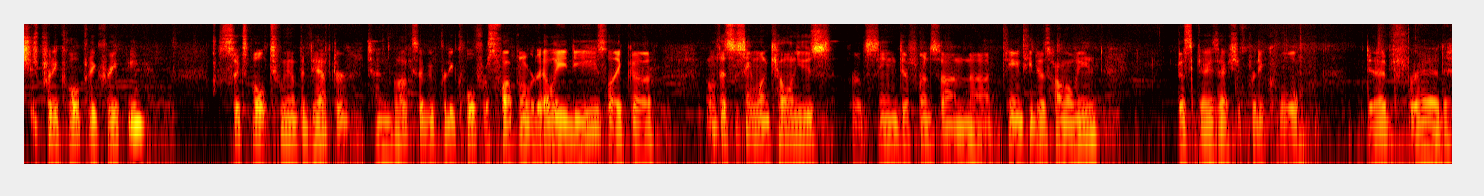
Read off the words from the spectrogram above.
She's pretty cool, pretty creepy. Six volt, two amp adapter, 10 bucks. That'd be pretty cool for swapping over to LEDs. Like, uh, I don't know if that's the same one Kellen used or the same difference on uh, KNT does Halloween. This guy's actually pretty cool. Dead Fred.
